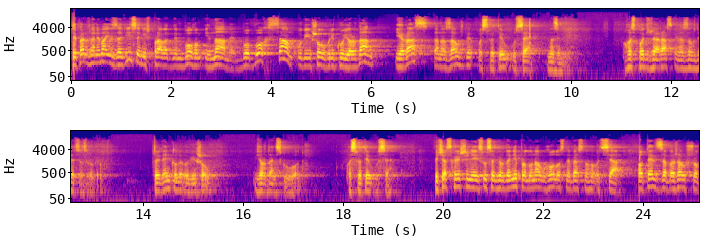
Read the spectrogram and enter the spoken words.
Тепер вже немає завіси між праведним Богом і нами, бо Бог сам увійшов в ріку Йордан і раз та назавжди освятив усе на землі. Господь вже раз і назавжди це зробив. Той день, коли увійшов в Йорданську воду, освятив усе. Під час хрещення Ісуса в Йордані пролунав голос Небесного Отця. Отець забажав, щоб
